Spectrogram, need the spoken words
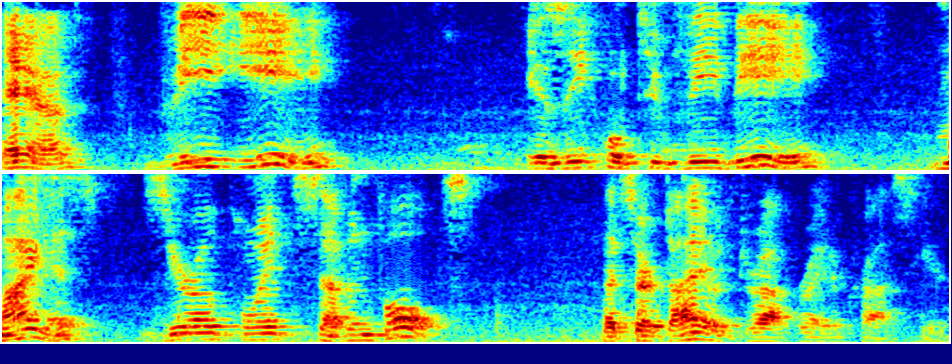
And VE is equal to VB minus 0.7 volts. That's our diode drop right across here.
